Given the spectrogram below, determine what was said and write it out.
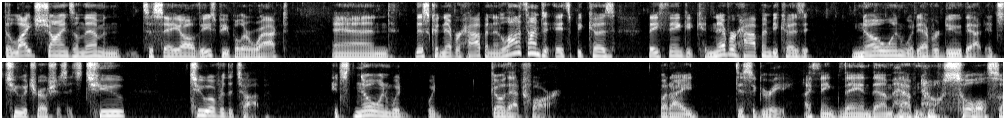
the light shines on them and to say oh these people are whacked and this could never happen. And a lot of times it's because they think it can never happen because it, no one would ever do that. It's too atrocious. It's too too over the top it's no one would would go that far but i disagree I think they and them have no soul, so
